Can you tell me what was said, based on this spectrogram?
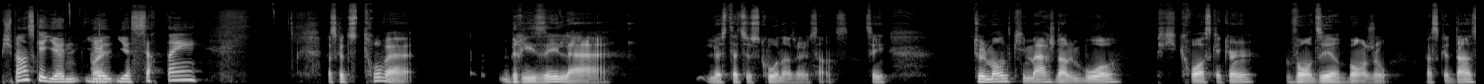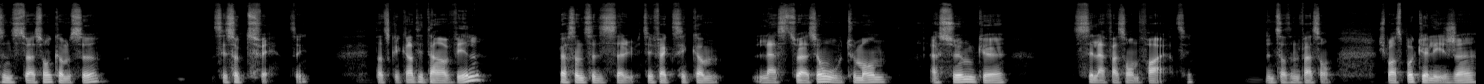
Puis je pense qu'il y a, il y a- Ouais. il y a certains, Parce que tu te trouves à briser la, le status quo dans un sens. Tout le monde qui marche dans le bois puis qui croise quelqu'un vont dire bonjour. Parce que dans une situation comme ça, c'est ça que tu fais. Tandis que quand tu es en ville, personne ne se dit salut. Fait que c'est comme la situation où tout le monde assume que c'est la façon de faire, d'une certaine façon. Je pense pas que les gens,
